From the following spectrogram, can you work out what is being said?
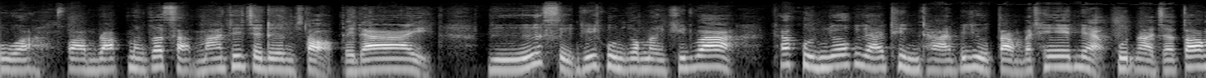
ตัว ความรักมันก็สามารถที่จะเดินต่อไปได้ หรือสิ่งที่คุณกำลังคิดว่า ถ้าคุณโยกย้ายถิ่นฐานไปอยู่ต่างประเทศเนี่ย คุณอาจจะต้อง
